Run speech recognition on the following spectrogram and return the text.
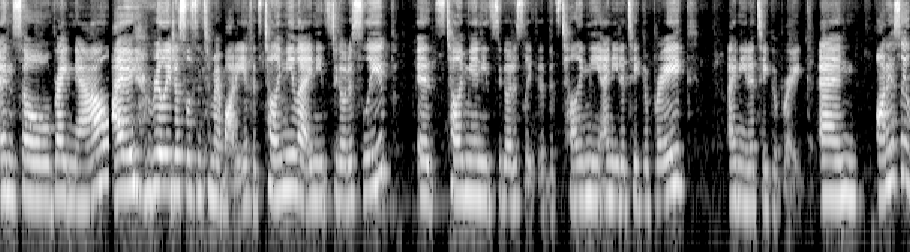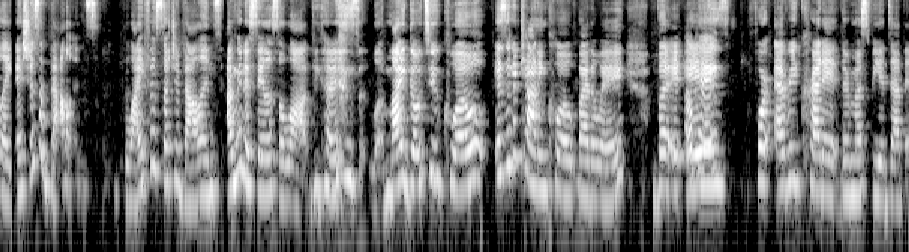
And so right now, I really just listen to my body. If it's telling me that it needs to go to sleep, it's telling me it needs to go to sleep. If it's telling me I need to take a break, I need to take a break. And honestly, like it's just a balance. Life is such a balance. I'm going to say this a lot because my go to quote is an accounting quote, by the way, but it okay. is for every credit, there must be a debit.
